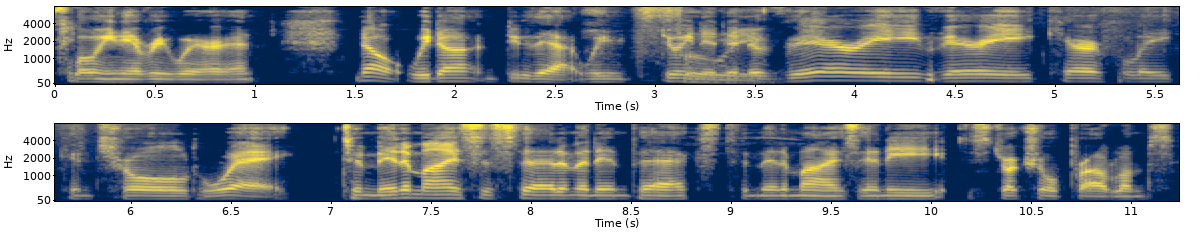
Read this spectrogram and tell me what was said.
flowing everywhere. And no, we don't do that. We're doing it in a very, very carefully controlled way to minimize the sediment impacts, to minimize any structural problems.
